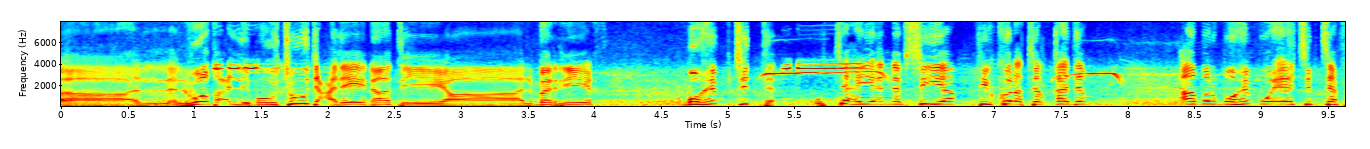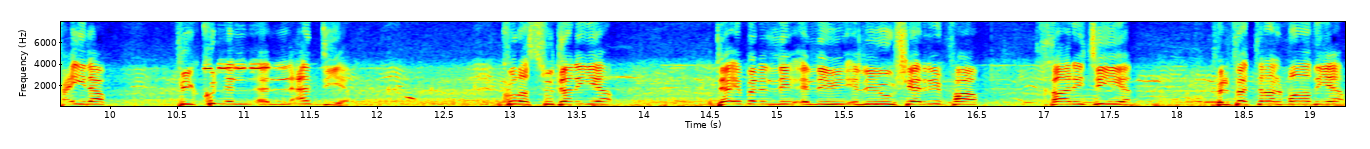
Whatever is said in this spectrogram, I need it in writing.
آه الوضع اللي موجود عليه نادي آه المريخ مهم جدا. والتهيئة النفسية في كرة القدم أمر مهم ويجب تفعيله في كل الأندية. الكرة السودانية دائما اللي اللي اللي يشرفها خارجيا في الفترة الماضية.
